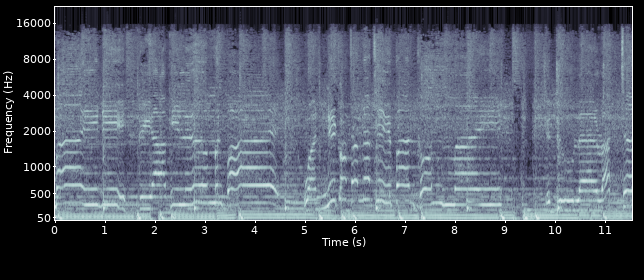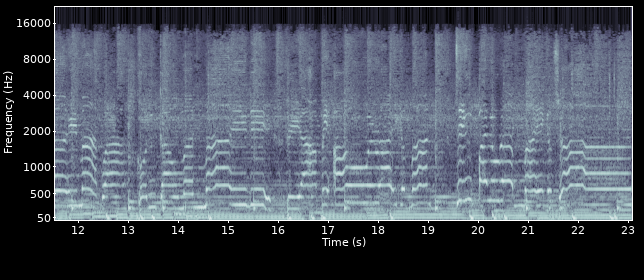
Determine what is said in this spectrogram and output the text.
ไม่ วันนี้ก็ทำหน้าที่เป็นคนใหม่ จะดูแลรักเธอให้มากกว่า คนเก่ามันไม่ดีก็อย่าไปเอาอะไรกับมัน ทิ้งไปแล้วเริ่มใหม่กับฉัน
